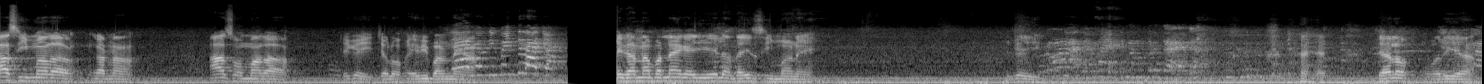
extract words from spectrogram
ਆ ਸੀਮਾ ਦਾ ਗਾਣਾ ਆ ਸੋਮਾ ਦਾ। ਠੀਕ ਹੈ ਜੀ ਚਲੋ ਇਹ ਵੀ ਬਣਨੇ ਆ। ਇਹ ਗਾਣਾ ਬੰਨਿਆ ਗਿਆ ਜੀ ਇਹ ਲੈਂਦਾ ਜੀ ਸੀਮਾ ਨੇ। ਠੀਕ ਹੈ ਜੀ। ਚਲੋ ਵਧੀਆ। ਹੈ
